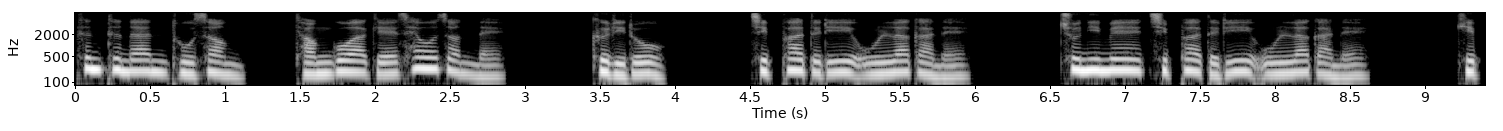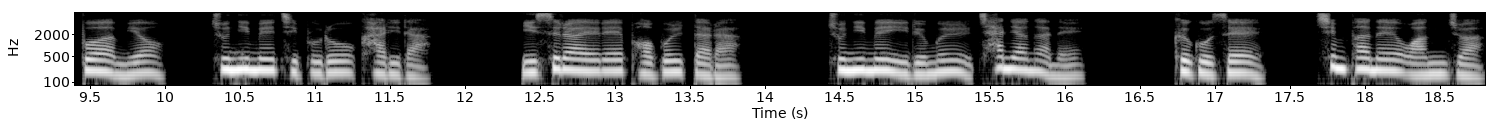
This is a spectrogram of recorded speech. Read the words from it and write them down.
튼튼한 도성, 견고하게 세워졌네. 그리로 지파들이 올라가네. 주님의 지파들이 올라가네. 기뻐하며 주님의 집으로 가리라. 이스라엘의 법을 따라 주님의 이름을 찬양하네. 그곳에 심판의 왕좌,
